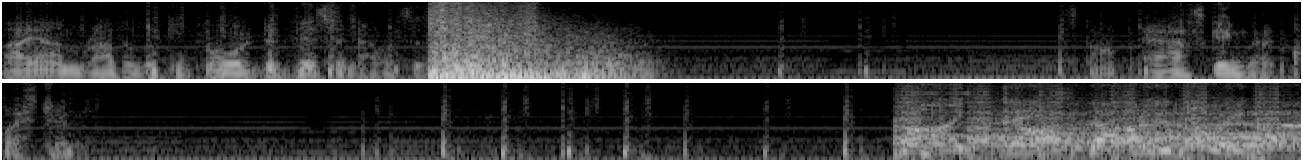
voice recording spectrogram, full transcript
I am rather looking forward to this analysis. Stop asking that question. My God, what are you doing?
